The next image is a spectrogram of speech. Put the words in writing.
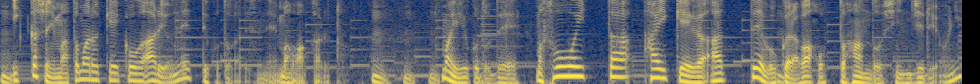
うん。一箇所にまとまる傾向があるよねってことがですね、まあ、分かると。まあ、いうことで、まあ、そういった背景があって僕らはホットハンドを信じるように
